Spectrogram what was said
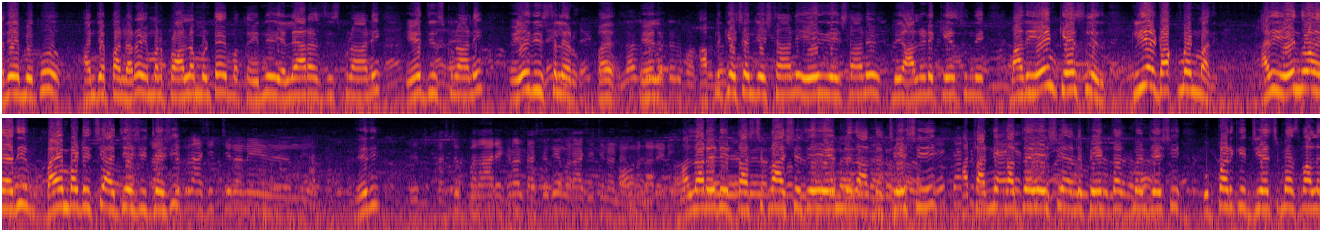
అదే మీకు అని చెప్పన్నారు. ఏమైనా ప్రాబ్లం ఉంటే మాకు ఎన్ని ఎల్ఆర్ఎస్ తీసుకున్నా అని ఏది తీసుకున్నా అని ఏది ఇస్తలేరు. అప్లికేషన్ చేసినా అని ఏది చేసినా అని మీ ఆల్రెడీ కేసు ఉంది. మాది ఏం కేసు లేదు. క్లియర్ డాక్యుమెంట్ మాది. అది ఏందో అది భయం పట్టించి అది చేసి ఇది చేసి. రాసి ఇచ్చిరని ఏది? ట్రస్ట్ పదహారు ఎకరాలు ట్రస్ట్ రాసి మల్లారెడ్డి. మల్లారెడ్డి ట్రస్ట్ రాసేది ఏం లేదు అట్లా చేసి అట్లా అన్ని కబ్జా చేసి అన్ని ఫేక్ డాక్యుమెంట్ చేసి ఇప్పటికి జిహెచ్ఎంఎస్ వాళ్ళ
